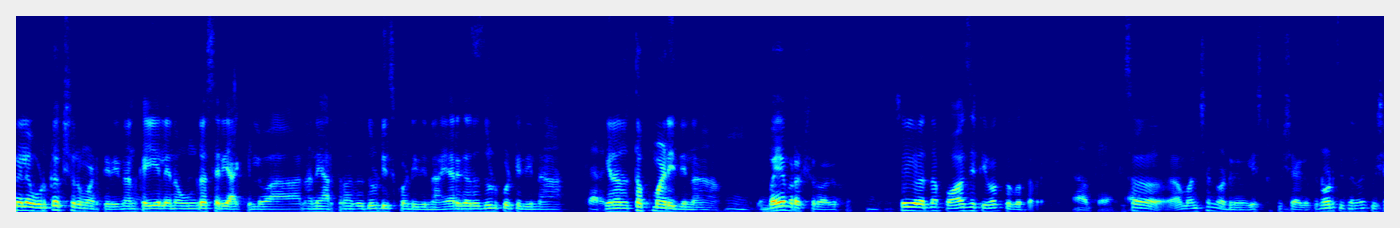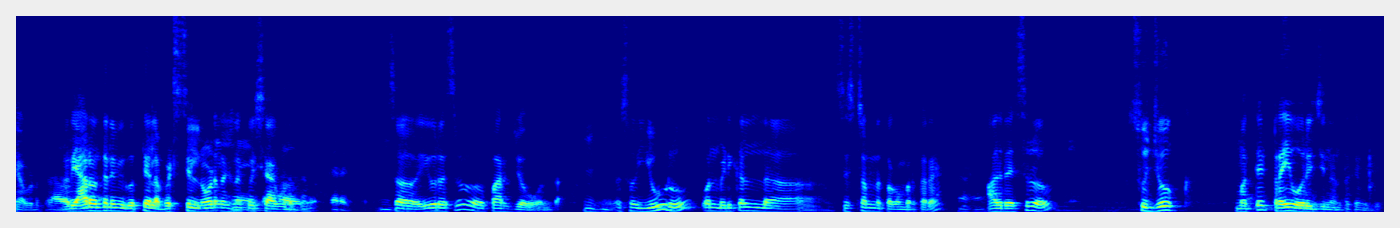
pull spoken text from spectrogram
ಮೇಲೆ ಹುಡ್ಕಕ್ ಶುರು ಮಾಡ್ತೀರಿ. ನನ್ನ ಕೈಯಲ್ಲಿ ಏನೋ ಉಂಗ್ರ ಸರಿ ಹಾಕಿಲ್ವಾ? ನಾನು ಯಾರ ತನಾದ್ರು ದುಡ್ಡು ಇಸ್ಕೊಂಡಿದ್ದೀನಾ? ಯಾರಿಗಾದ್ರು ದುಡ್ಡು ಕೊಟ್ಟಿದ್ದೀನ. ಏನಾದ್ರು ತಪ್ಪು ಮಾಡಿದ್ದೀನ? ಭಯ ಬರಕ್ ಶುರು ಆಗುತ್ತೆ. ಸೊ ಇವ್ರು ಅದನ್ನ ಪಾಸಿಟಿವ್ ಆಗಿ ತಗೋತಾರೆ. ಸೊ ಆ ಮನುಷ್ಯ ನೋಡಿ ನಿಮ್ಗೆ ಎಷ್ಟು ಖುಷಿ ಆಗುತ್ತೆ. ನೋಡ್ತಿದ್ದಾನೆ ಖುಷಿ ಆಗ್ಬಿಡುತ್ತೆ. ಅವ್ರು ಯಾರು ಅಂತ ನಿಮಗೆ ಗೊತ್ತಿಲ್ಲ ಬಟ್ ಸ್ಟಿಲ್ ನೋಡಿದ ತಕ್ಷಣ ಖುಷಿ ಆಗ್ಬಿಡುತ್ತೆ. ಸೊ ಇವ್ರ ಹೆಸರು ಪಾರ್ಕ್ ಜೋವು ಅಂತ. ಸೊ ಇವರು ಒಂದು ಮೆಡಿಕಲ್ ಸಿಸ್ಟಮ್ನ ತಗೊಂಡ್ಬರ್ತಾರೆ ಆದ್ರ ಅದ್ರ ಹೆಸರು ಸುಜೋಕ್ ಮತ್ತೆ ಟ್ರೈ ಒರಿಜಿನ್ ಅಂತ ಕರೀತೀವಿ.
